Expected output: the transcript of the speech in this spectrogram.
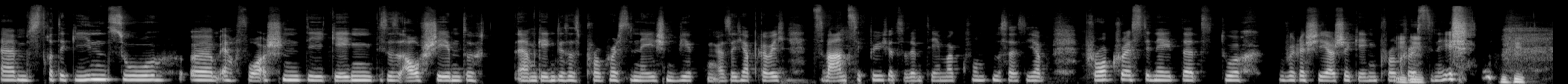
ähm, Strategien zu ähm, erforschen, die gegen dieses Aufschieben durch ähm, gegen dieses Procrastination wirken. Also ich habe, glaube ich, 20 Bücher zu dem Thema gefunden. Das heißt, ich habe procrastinated durch Recherche gegen mhm. Procrastination. Mhm.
